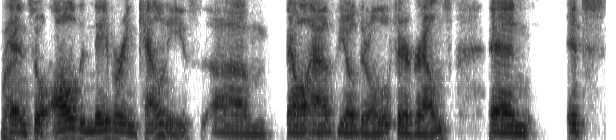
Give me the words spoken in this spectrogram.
Right. and so all the neighboring counties, um, they all have you know their own little fairgrounds, and it's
